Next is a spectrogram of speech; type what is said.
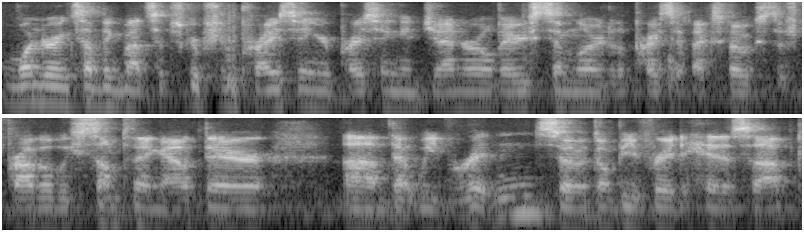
wondering something about subscription pricing or pricing in general, very similar to the Price FX folks, there's probably something out there um, that we've written. So don't be afraid to hit us up,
